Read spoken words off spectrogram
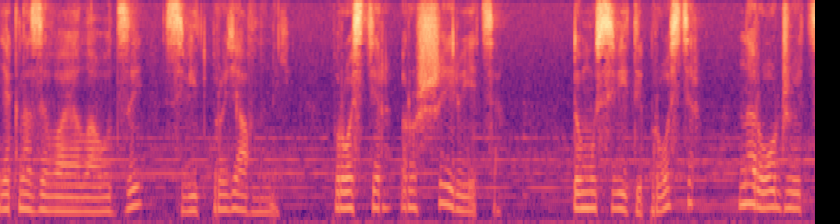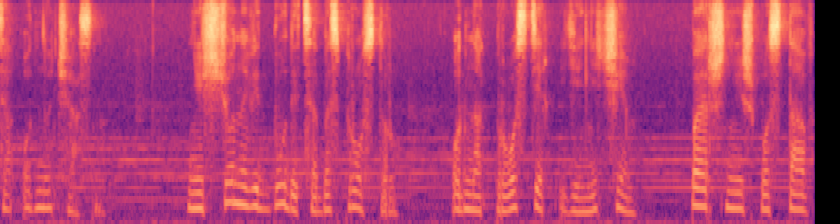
як називає Лао Цзи світ проявлений. Простір розширюється, тому світ і простір народжуються одночасно. Ніщо не відбудеться без простору, однак простір є нічим. Перш ніж постав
